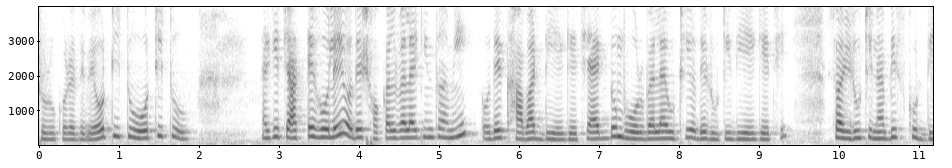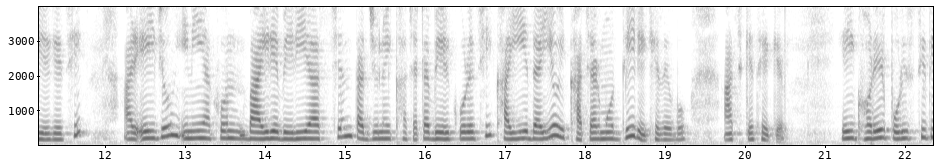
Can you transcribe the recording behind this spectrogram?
শুরু করে দেবে, ও টিটু ও টিটু। আর কি চারটে হলেই ওদের সকালবেলায় কিন্তু আমি ওদের খাবার দিয়ে গেছি। একদম ভোরবেলায় উঠে ওদের রুটি দিয়ে গেছি। সরি, রুটি না, বিস্কুট দিয়ে গেছি। আর এই যে ইনি এখন বাইরে বেরিয়ে আসছেন, তার জন্য এই খাঁচাটা বের করেছি, খাইয়ে দাইয়ে ওই খাঁচার মধ্যেই রেখে দেব আজকে থেকে। এই ঘরের পরিস্থিতি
